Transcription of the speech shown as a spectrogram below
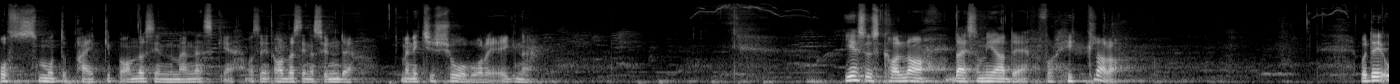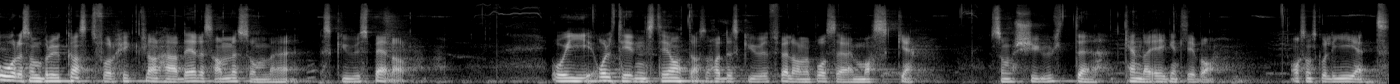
oss mot å peke på andre sine mennesker og andre sine synder, men ikke se våre egne. Jesus kaller de som gjør det, for hyklere. Og Det ordet som brukes for hykler her, det er det samme som eh, skuespiller. Og I oldtidens teater så hadde skuespillerne på seg maske som skjulte hvem de egentlig var, og som skulle gi et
